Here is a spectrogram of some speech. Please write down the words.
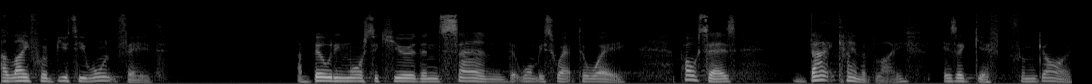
a life where beauty won't fade a building more secure than sand that won't be swept away. Paul says that kind of life is a gift from God.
